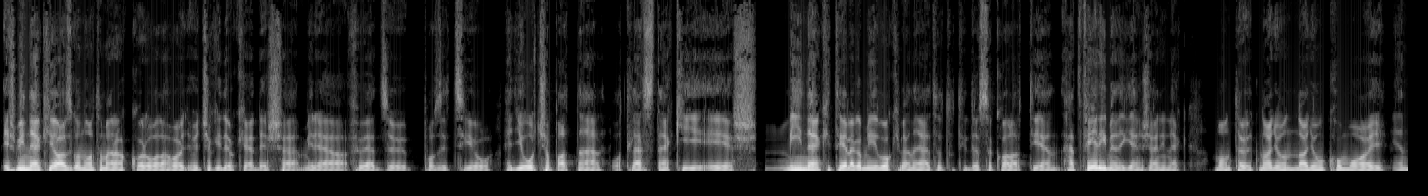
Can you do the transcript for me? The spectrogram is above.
és mindenki azt gondolta már akkor róla, hogy, hogy csak időkérdése, mire a főedző pozíció egy jó csapatnál ott lesz neki, és mindenki tényleg a Milwaukee-ben eltöltött időszak alatt ilyen, hát félig meddig ilyen zseninek mondta őt, nagyon, nagyon komoly, ilyen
